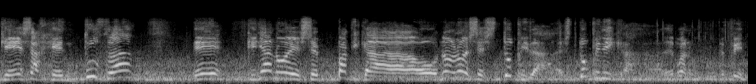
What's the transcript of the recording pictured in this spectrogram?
que esa gentuza de que ya no es empática o no, no es estúpida, estupidica. Bueno, en fin,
